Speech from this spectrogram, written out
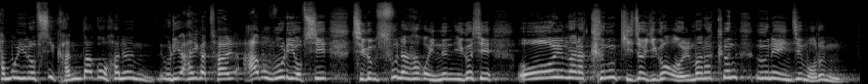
아무 일 없이 간다고 하는 우리 아이가 잘 아무 무리 없이 지금 순항하고 있는 이것이 얼마나 큰 기적이고 얼마나 큰 은혜인지 모릅니다.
